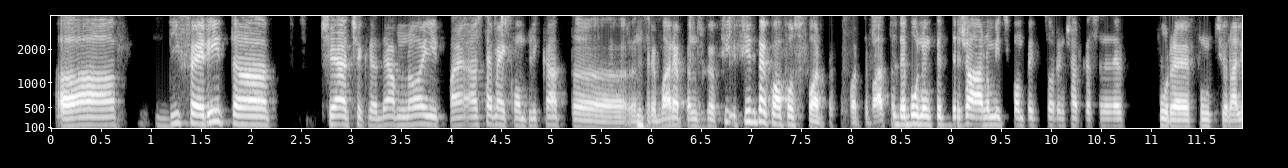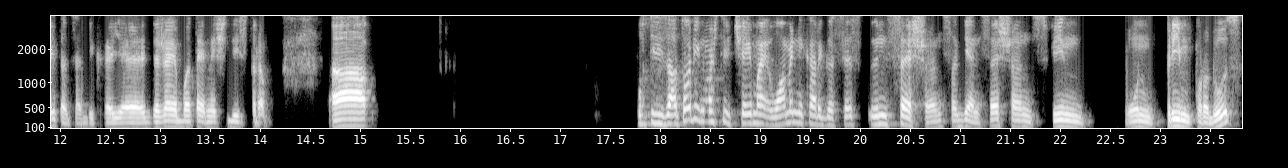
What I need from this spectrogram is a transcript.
Uh, diferit uh, ceea ce credeam noi, asta e mai complicat uh, întrebarea, pentru că feedback-ul a fost foarte, foarte bun, atât de bun încât deja anumiți competitori încearcă să ne fure funcționalități, adică e, deja e bătaie, ne și distrăm. Uh, utilizatorii noștri, cei mai oamenii care găsesc în sessions, again, sessions fiind un prim produs,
